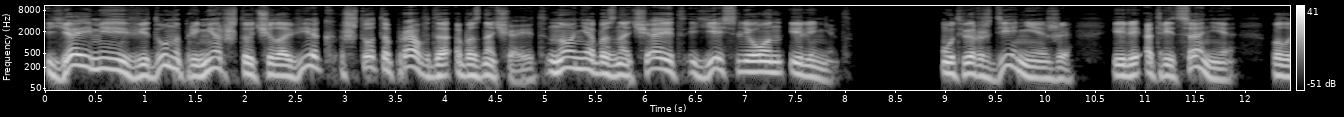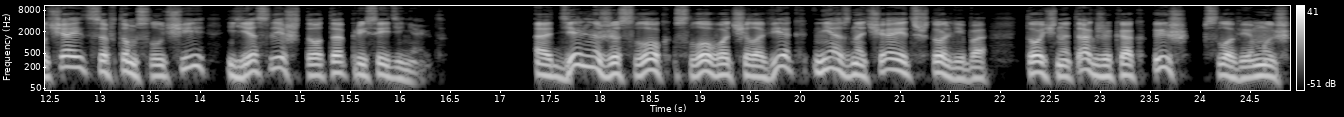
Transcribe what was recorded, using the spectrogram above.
Я имею в виду, например, что человек что-то правда обозначает, но не обозначает, есть ли он или нет. Утверждение же — или отрицание получается в том случае, если что-то присоединяют. Отдельно же слог слова «человек» не означает что-либо, точно так же, как «иш» в слове «мышь»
